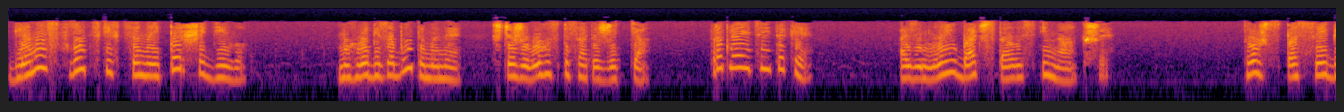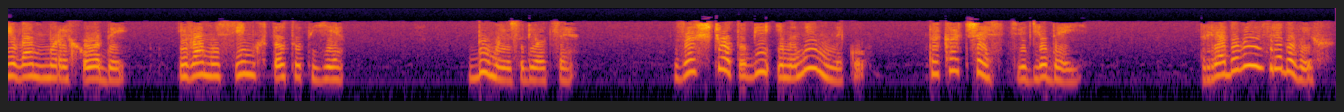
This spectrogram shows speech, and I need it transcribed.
Для нас, флотських, це найперше діло. Могли б і забути мене, ще живого списати життя. Трапляється і таке. А зі мною, бач, сталося інакше. Тож спасибі вам, мореходи, і вам усім, хто тут є. Думаю собі оце. За що тобі, імениннику, така честь від людей? Рядовий з рядових,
